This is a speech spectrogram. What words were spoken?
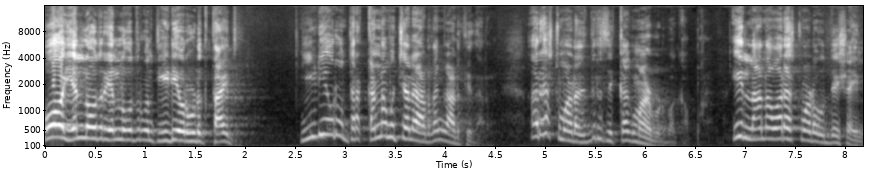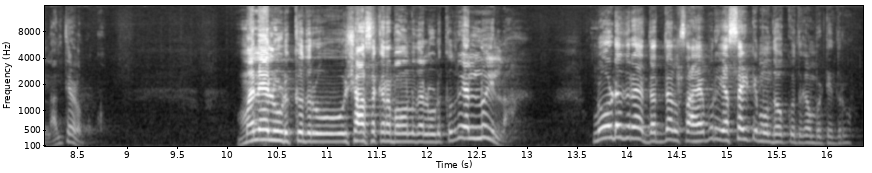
ಓ, ಎಲ್ಲೋದ್ರು ಎಲ್ಲೋದ್ರು ಅಂತ ಇಡಿ ಅವ್ರು ಹುಡುಕ್ತಾ ಇದ್ರು. ಇಡಿಯವರು ಒಂಥರ ಕಣ್ಣ ಮುಚ್ಚಾಲೆ ಆಡ್ದಂಗೆ ಆಡ್ತಿದ್ದಾರೆ. ಅರೆಸ್ಟ್ ಮಾಡೋದಿದ್ರೆ ಸಿಕ್ಕಾಗಿ ಮಾಡಿಬಿಡ್ಬೇಕಪ್ಪ. ಇಲ್ಲ, ನಾವು ಅರೆಸ್ಟ್ ಮಾಡೋ ಉದ್ದೇಶ ಇಲ್ಲ ಅಂತ ಹೇಳ್ಬೇಕು. ಮನೇಲಿ ಹುಡುಕಿದ್ರು, ಶಾಸಕರ ಭವನದಲ್ಲಿ ಹುಡುಕಿದ್ರು, ಎಲ್ಲೂ ಇಲ್ಲ. ನೋಡಿದ್ರೆ ದದ್ದಲ್ ಸಾಹೇಬರು ಎಸ್ ಐ ಟಿ ಮುಂದೆ ಹೋಗಿ ಕೂತ್ಕೊಂಡ್ಬಿಟ್ಟಿದ್ರು.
